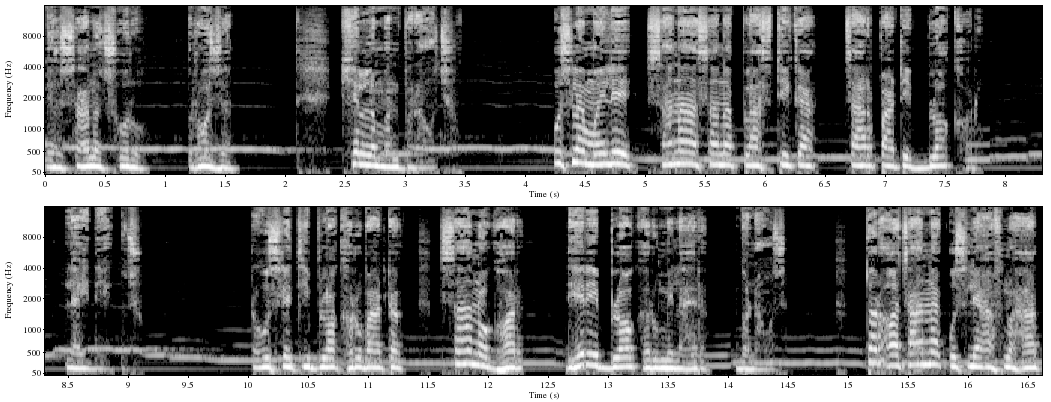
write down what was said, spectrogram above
मेरो सानो छोरो रोजर खेल्न मन पराउँछ। उसलाई मैले साना साना प्लास्टिकका चारपाटी ब्लकहरू ल्याइदिएको छु। र उसले ती ब्लकहरूबाट सानो घर धेरै ब्लकहरू मिलाएर बनाउँछ। तर अचानक उसले आफ्नो हात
